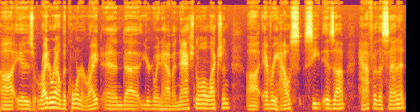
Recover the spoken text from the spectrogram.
uh, is right around the corner, right? And uh, you're going to have a national election. Uh, every House seat is up, half of the Senate.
